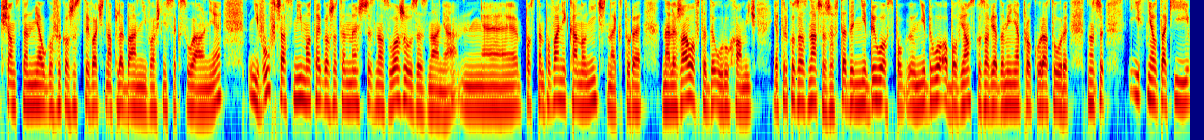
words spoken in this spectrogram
ksiądz ten miał go wykorzystywać na plebanii właśnie seksualnie. I wówczas, mimo tego, że ten mężczyzna złożył zeznania, postępowanie kanoniczne, które należało wtedy uruchomić, ja tylko zaznaczę, że wtedy nie było, nie było obowiązku zawiadomienia prokuratury. Znaczy, istniał taki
